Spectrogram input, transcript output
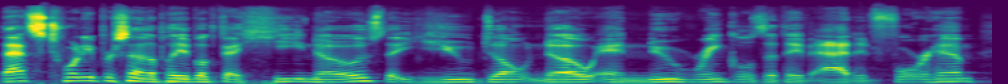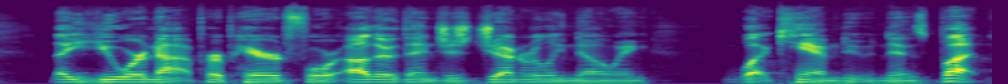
that's 20% of the playbook that he knows that you don't know and new wrinkles that they've added for him that you are not prepared for other than just generally knowing what Cam Newton is. But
